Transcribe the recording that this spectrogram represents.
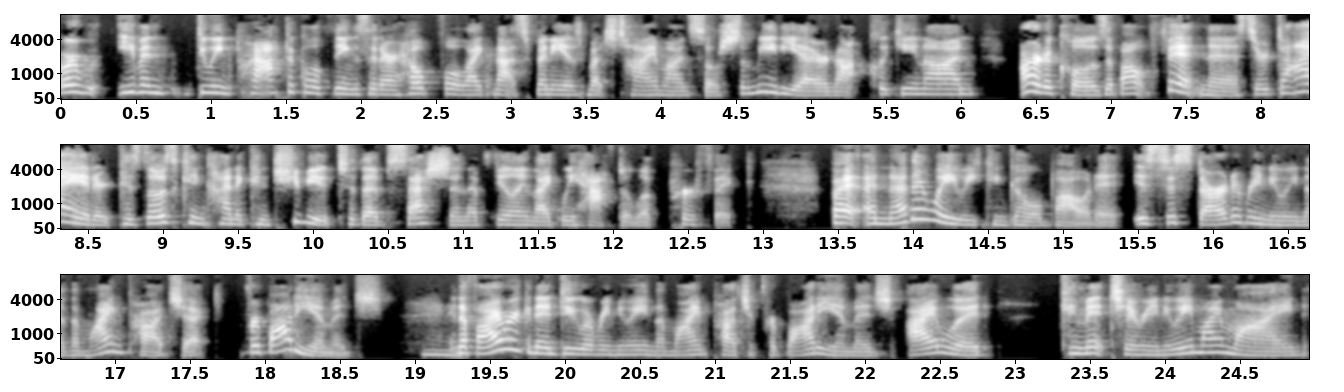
or even doing practical things that are helpful, like not spending as much time on social media or not clicking on articles about fitness or diet, or because those can kind of contribute to the obsession of feeling like we have to look perfect. But another way we can go about it is to start a renewing of the mind project for body image. Mm. And if I were going to do a renewing the mind project for body image, I would commit to renewing my mind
